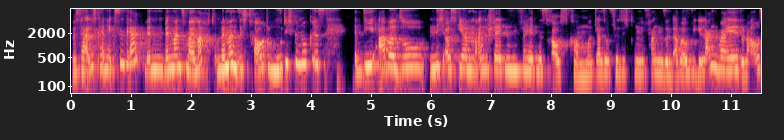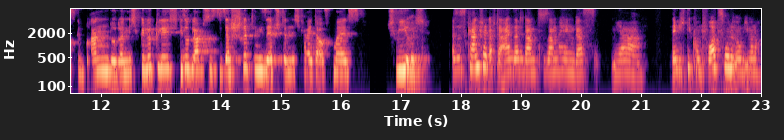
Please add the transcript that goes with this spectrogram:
Das ist ja alles kein Hexenwerk, wenn, wenn man es mal macht und wenn man sich traut und mutig genug ist, die aber so nicht aus ihrem Angestelltenverhältnis rauskommen und da so für sich drin gefangen sind, aber irgendwie gelangweilt oder ausgebrannt oder nicht glücklich. Wieso glaubst du, ist dieser Schritt in die Selbstständigkeit da oftmals schwierig? Also es kann vielleicht auf der einen Seite damit zusammenhängen, dass ja denke ich, die Komfortzone irgendwie immer noch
